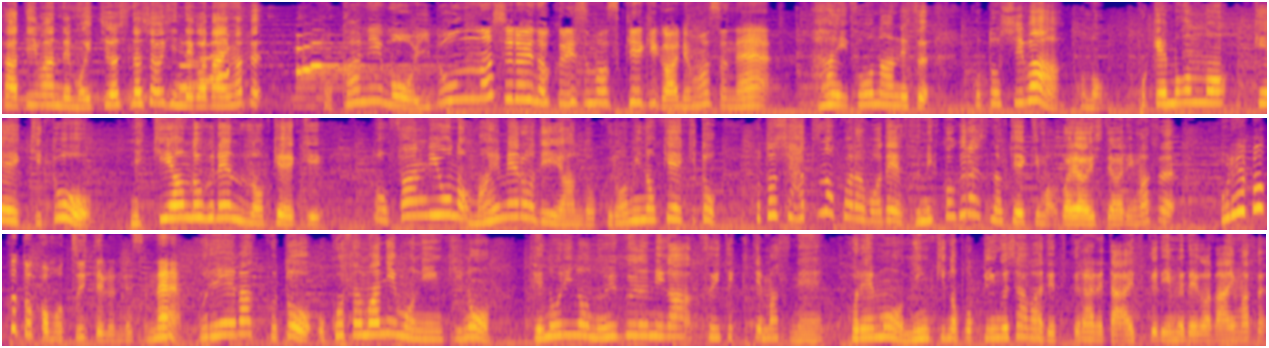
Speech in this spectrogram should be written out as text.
31でも一押しの商品でございます。他にもいろんな種類のクリスマスケーキがありますねはい、そうなんです。今年は、このポケモンのケーキと、ミッキーフレンズのケーキ、と、サンリオのマイメロディー黒みのケーキと、今年初のコラボで、すみっこ暮らしのケーキもご用意しております。保冷バッグとかもついてるんですね保冷バッグと、お子様にも人気の、手乗りのぬいぐるみがついてきてますね。これも人気のポッピングシャワーで作られたアイスクリームでございます。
